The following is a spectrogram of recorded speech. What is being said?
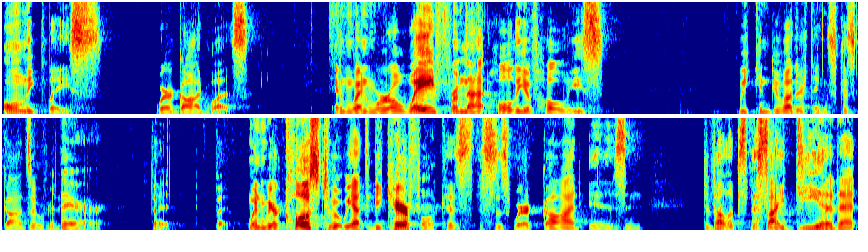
only place where God was. And when we're away from that Holy of Holies, we can do other things because God's over there. But, but when we're close to it, we have to be careful because this is where God is and develops this idea that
